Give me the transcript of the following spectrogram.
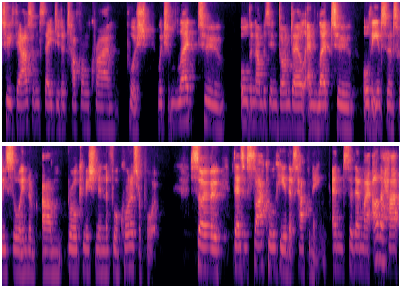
2000s. They did a tough on crime push, which led to all the numbers in Don Dale and led to all the incidents we saw in the um, Royal Commission in the Four Corners report. So there's a cycle here that's happening. And so then my other hat,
